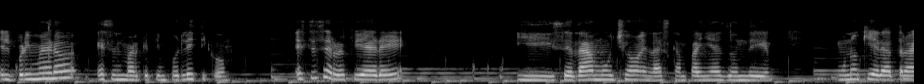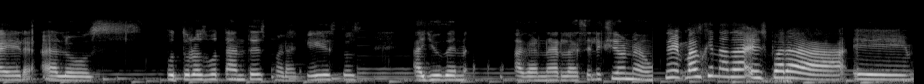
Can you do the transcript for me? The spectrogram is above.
El primero es el marketing político. Este se refiere y se da mucho en las campañas donde uno quiere atraer a los futuros votantes para que estos ayuden a ganar la selección. Más que nada es para eh,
